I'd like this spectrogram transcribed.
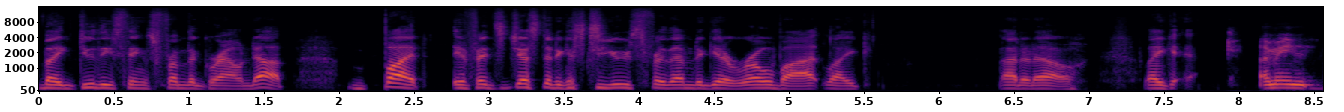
Like do these things from the ground up. But if it's just an excuse for them to get a robot like i don't know. Like I mean,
